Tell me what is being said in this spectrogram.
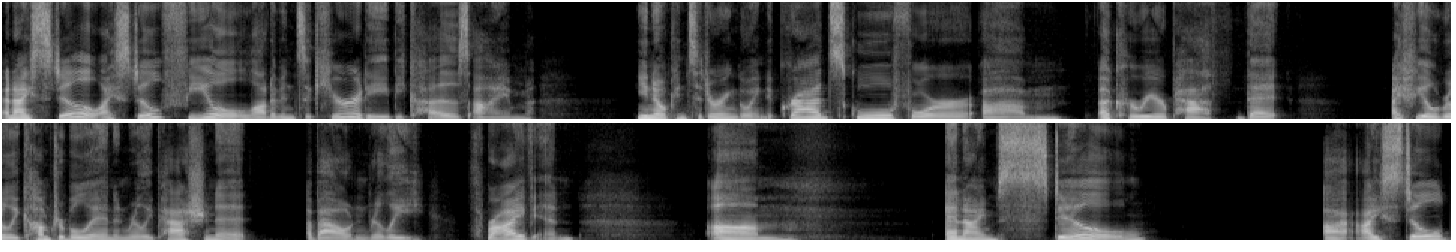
and I still I still feel a lot of insecurity because I'm you know considering going to grad school for um, a career path that I feel really comfortable in and really passionate about and really thrive in. Um, and I'm still, I, I still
